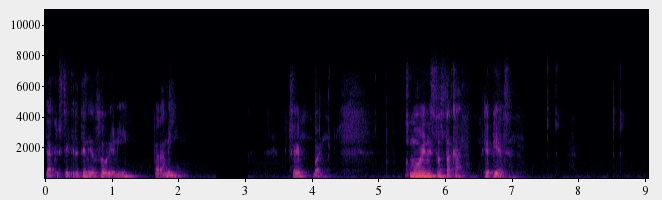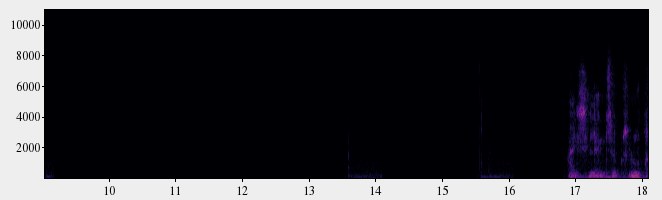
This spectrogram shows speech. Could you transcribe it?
la que usted cree tener sobre mí, para mí? ¿Sí? Bueno. ¿Cómo ven esto hasta acá? ¿Qué piensan? Hay silencio absoluto.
